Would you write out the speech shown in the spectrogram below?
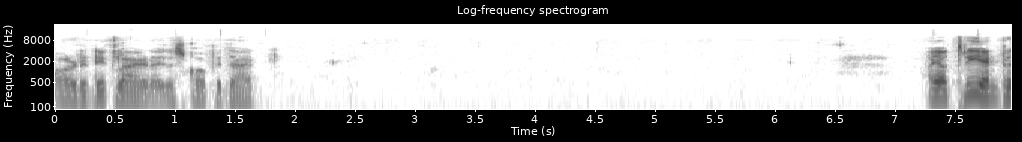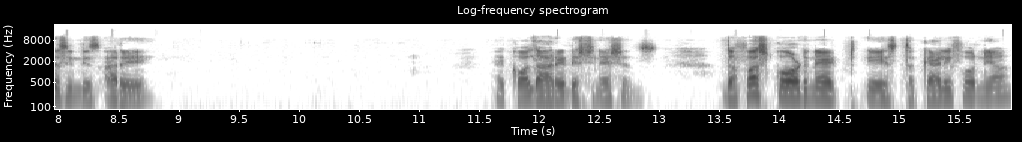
already declared. I just copy that I have three entries in this array. I call the array destinations. The first coordinate is the California,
